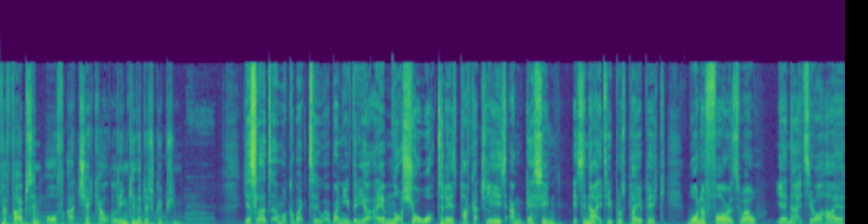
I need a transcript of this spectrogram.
for 5% off at checkout, link in the description. Yes lads and welcome back to a brand new video. I am not sure what today's pack actually is. I'm guessing it's a 92 plus player pick. One of four as well. Yeah, 92 or higher.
